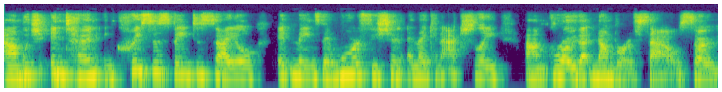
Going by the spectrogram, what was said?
um, which in turn increases speed to sale. It means they're more efficient and they can actually um, grow that number of sales. So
